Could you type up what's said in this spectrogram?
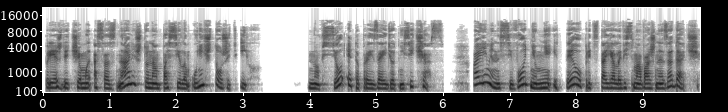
прежде чем мы осознали, что нам по силам уничтожить их. Но все это произойдет не сейчас. А именно сегодня мне и Тео предстояла весьма важная задача.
